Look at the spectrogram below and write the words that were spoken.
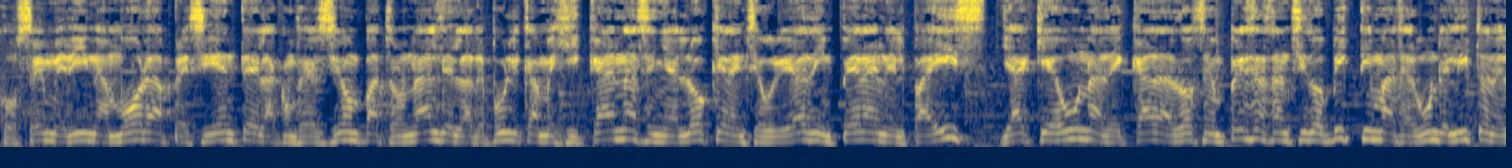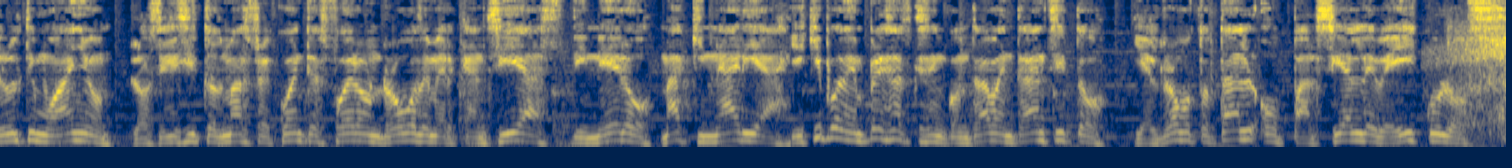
José Medina Mora, presidente de la Confederación Patronal de la República Mexicana, señaló que la inseguridad impera en el país, ya que una de cada dos empresas han sido víctimas de algún delito en el último año. Los ilícitos más frecuentes fueron robo de mercancías, dinero, maquinaria y equipo de empresas que se encontraba en tránsito, y el robo total o parcial de vehículos.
